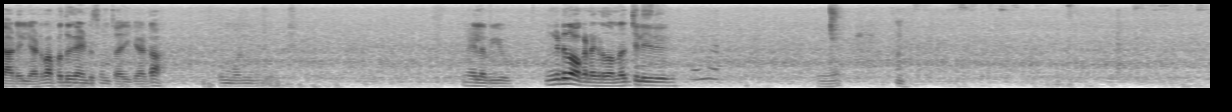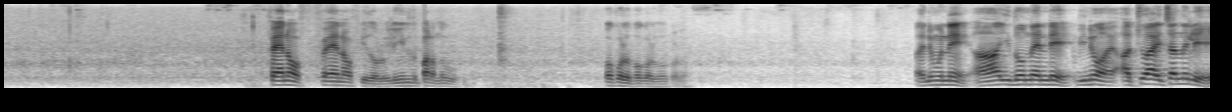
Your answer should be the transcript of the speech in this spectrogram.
ചാടില്ല കേട്ടോ പപ്പത് കഴിഞ്ഞിട്ട് സംസാരിക്കാം കേട്ടോ. ഐ ലവ് യു ഇങ്ങോട്ട് നോക്കണ്ട ഇങ്ങോട്ട് നോക്കണ്ട ഫാൻ ഓഫ് ഫാൻ ഓഫ് ചെയ്തോളൂ. ഇല്ലെങ്കിൽ ഇത് പറന്നു പോകും പൊക്കോളൂ പൊക്കോളൂ പൊക്കോളൂ. അതിന് മുന്നേ ആ ഇതൊന്നും എന്റെ വിനു അച്ചു അയച്ചന്നില്ലേ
